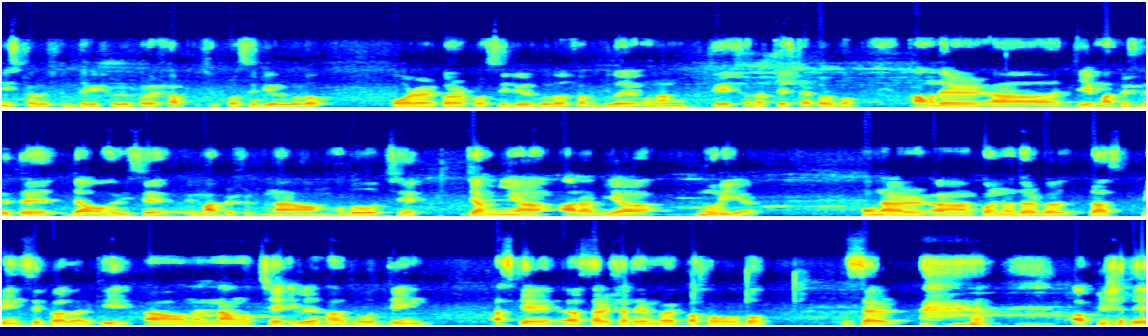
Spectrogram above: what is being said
ইনস্টলেশন থেকে শুরু করে সব কিছু প্রসিডিউরগুলো অর্ডার করার প্রসিডিউরগুলো সবগুলোই ওনার মুখ থেকে শোনার চেষ্টা করব। আমাদের যে মাদ্রাসাতে দেওয়া হয়েছে ওই মাদ্রাসার নাম হলো হচ্ছে জামিয়া আরাবিয়া নুরিয়া। ওনার কর্ণধার বা ক্লাস প্রিন্সিপাল আর কি ওনার নাম হচ্ছে ইলেহাজ উদ্দিন আজকে স্যারের সাথে আমরা কথা বলব। স্যার, আপনার সাথে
